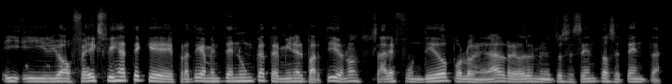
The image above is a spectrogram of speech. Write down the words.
Y, y Joao Félix, fíjate que prácticamente nunca termina el partido, ¿no? Sale fundido por lo general alrededor del minuto 60 o 70.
